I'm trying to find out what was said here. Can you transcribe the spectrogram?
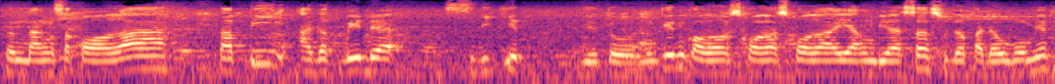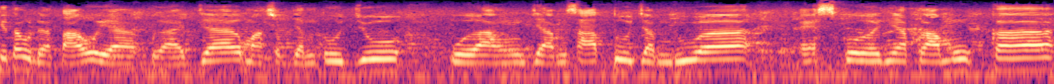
tentang sekolah, tapi agak beda sedikit gitu. Mungkin kalau sekolah-sekolah yang biasa sudah pada umumnya kita udah tahu ya, belajar masuk jam 7, pulang jam 1, jam 2, eskulnya pramuka,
